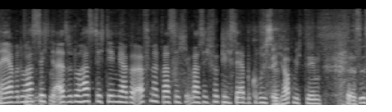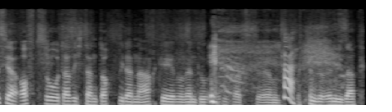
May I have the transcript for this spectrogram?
Naja, aber du Das hast dich, also du hast dich dem ja geöffnet, was ich, was ich wirklich sehr begrüße. Ich habe mich dem, es ist ja oft so, dass ich dann doch wieder nachgebe, wenn du irgendwas, ähm, wenn du irgendwie sagst,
